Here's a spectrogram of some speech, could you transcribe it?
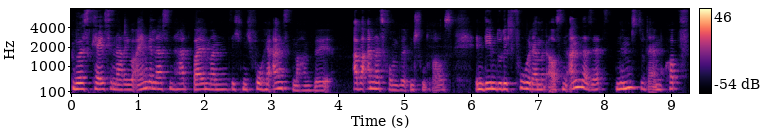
Worst-Case-Szenario eingelassen hat, weil man sich nicht vorher Angst machen will. Aber andersrum wird ein Schuh draus. Indem du dich vorher damit auseinandersetzt, nimmst du deinem Kopf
